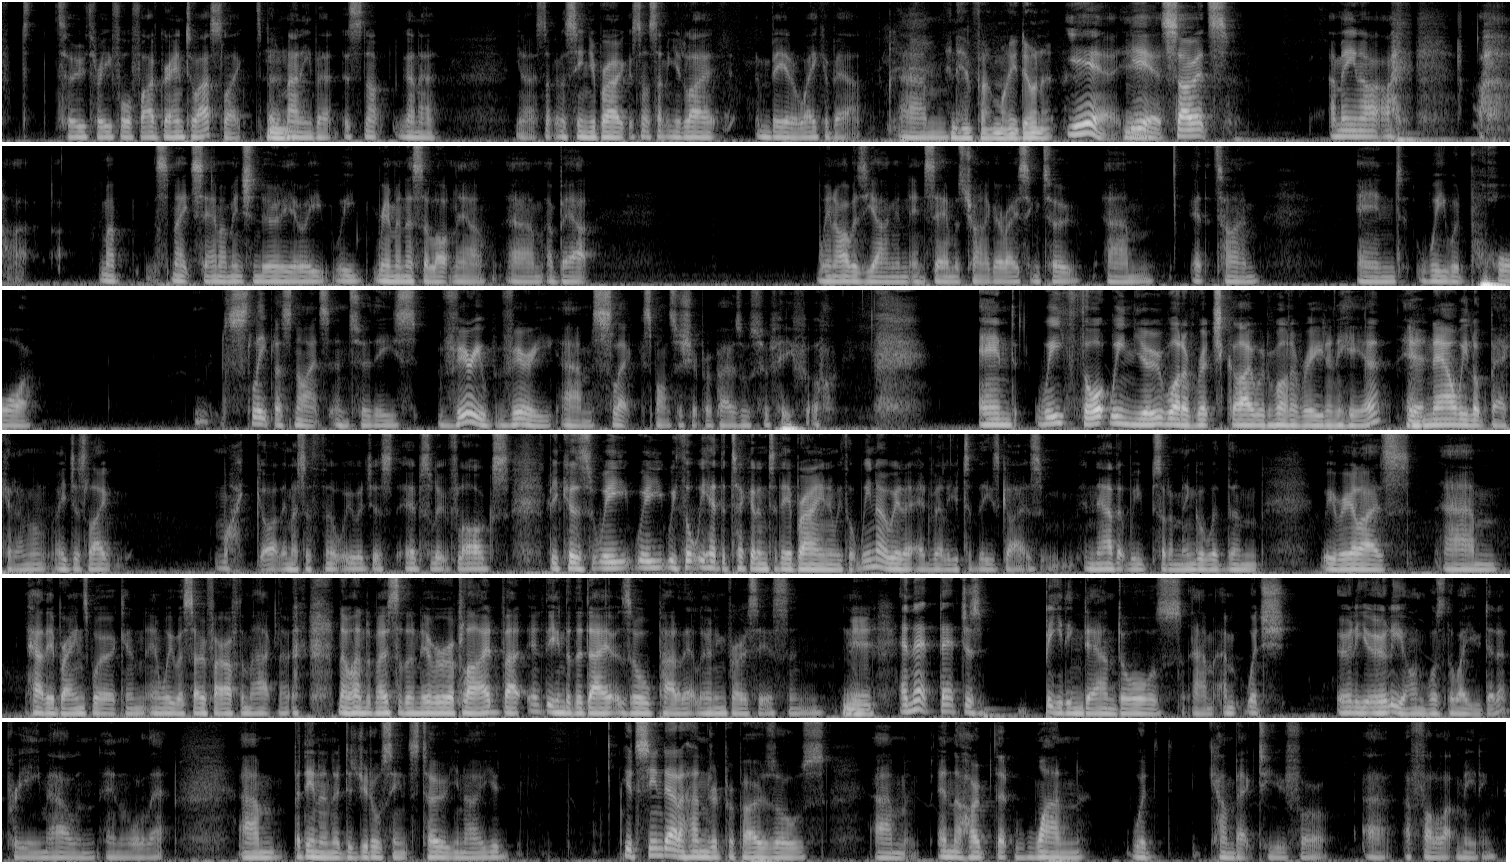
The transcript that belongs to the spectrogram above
Two, three, four, five grand to us. Like it's a bit of Mm. money, but it's not gonna, you know, it's not gonna send you broke. It's not something you'd lie and be awake about. Um, And have fun while you're doing it. yeah, Yeah. yeah. So it's, I mean, I, I my mate Sam I mentioned earlier, we we reminisce a lot now um, about when I was young and, and Sam was trying to go racing too um, at the time, and we would pour sleepless nights into these very very um, slick sponsorship proposals for people. And we thought we knew what a rich guy would want to read and hear. And Yeah. now we look back at him and we just like, my God, they must have thought we were just absolute flogs because we, we, we thought we had the ticket into their brain and we thought we know where to add value to these guys. And now that we sort of mingle with them, we realize um, how their brains work. And, and we were so far off the mark. No, no wonder most of them never replied. But at the end of the day, it was all part of that learning process. And, Yeah. and that that just beating down doors, um, um, which early early on was the way you did it, pre email and, and all of that. Um, but then in a digital sense too, you know, you'd you'd send out a hundred proposals, um, in the hope that one would come back to you for a, a follow up meeting.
